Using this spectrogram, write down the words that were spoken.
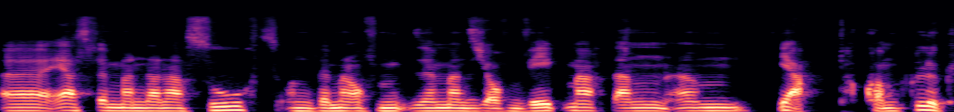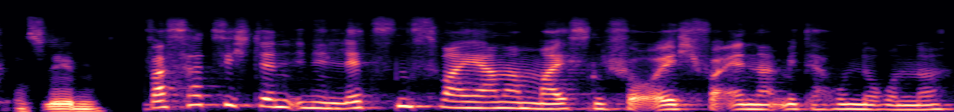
äh, erst wenn man danach sucht und wenn man, auf, wenn man sich auf den Weg macht, dann ähm, ja, kommt Glück ins Leben. Was hat sich denn in den letzten zwei Jahren am meisten für euch verändert mit der Hunderunde?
